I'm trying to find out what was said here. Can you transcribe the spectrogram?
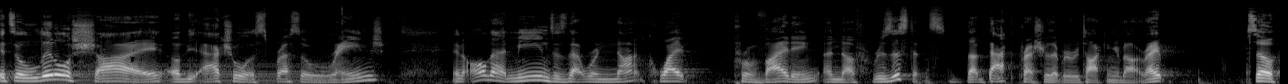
it's a little shy of the actual espresso range. And all that means is that we're not quite providing enough resistance, that back pressure that we were talking about, right? So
